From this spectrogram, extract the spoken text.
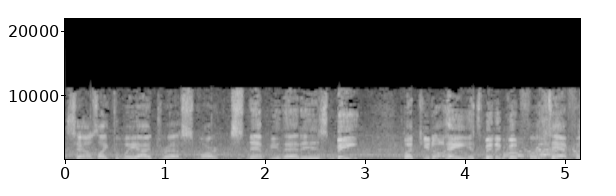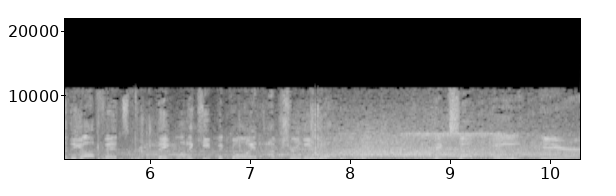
Sounds like the way I dress. Smart and snappy. That is me. But, you know, hey, it's been a good first half for the offense. They want to keep it going. I'm sure they will. Picks up eight here.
